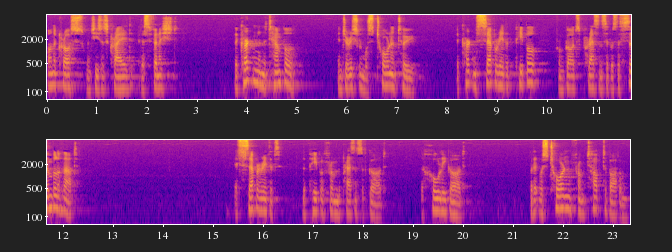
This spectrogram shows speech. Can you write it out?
On the cross, when Jesus cried, It is finished, the curtain in the temple in Jerusalem was torn in two. The curtain separated people from God's presence. It was the symbol of that. It separated the people from the presence of God, the holy God. But it was torn from top to bottom,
